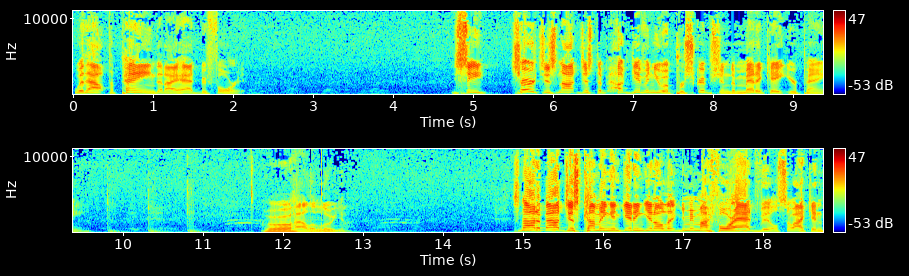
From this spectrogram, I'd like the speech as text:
without the pain that I had before it. You see, church is not just about giving you a prescription to medicate your pain. Oh, hallelujah. It's not about just coming and getting, you know, let, give me my four Advil so I can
